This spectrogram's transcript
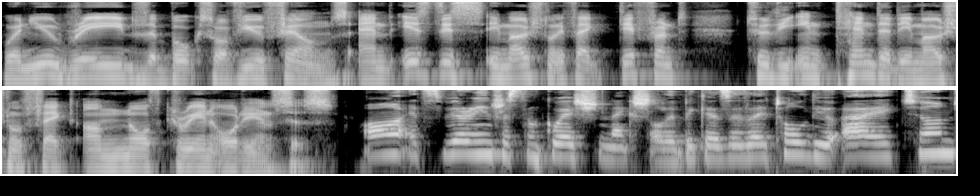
when you read the books or view films? And is this emotional effect different to the intended emotional effect on North Korean audiences? Oh, it's a very interesting question, actually, because as I told you, I turned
